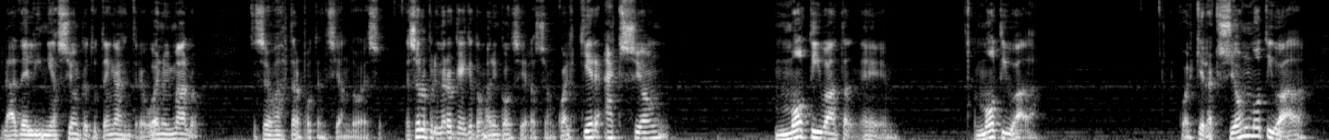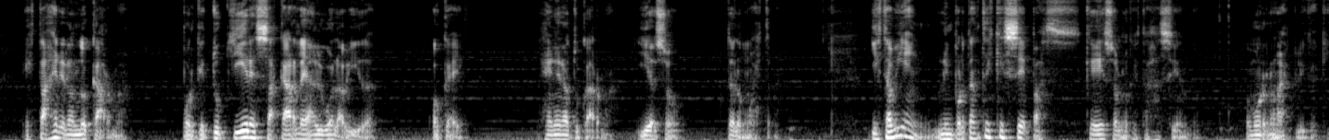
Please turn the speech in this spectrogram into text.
la delineación que tú tengas entre bueno y malo, entonces vas a estar potenciando eso. Eso es lo primero que hay que tomar en consideración. Cualquier acción eh, motivada cualquier acción motivada está generando karma. Porque tú quieres sacarle algo a la vida. Ok, genera tu karma. Y eso te lo muestra. Y está bien, lo importante es que sepas que eso es lo que estás haciendo. Como Ra explica aquí.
